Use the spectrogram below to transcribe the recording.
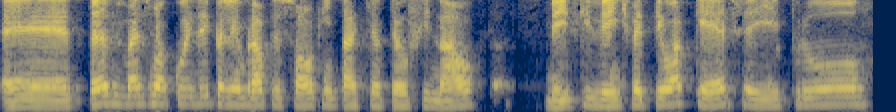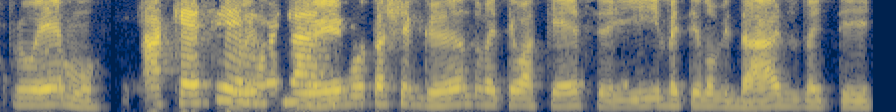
É, Tami, mais uma coisa aí para lembrar o pessoal, quem está aqui até o final. Mês que vem a gente vai ter o Aquece aí pro, pro Emo. Aquece Emo, verdade. O Emo tá chegando, vai ter o Aquece aí, vai ter novidades, vai ter,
